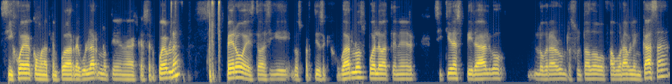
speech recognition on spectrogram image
si juega como la temporada regular, no tiene nada que hacer Puebla, pero esto así los partidos hay que jugarlos, Puebla va a tener, si quiere aspirar a algo, lograr un resultado favorable en casa,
